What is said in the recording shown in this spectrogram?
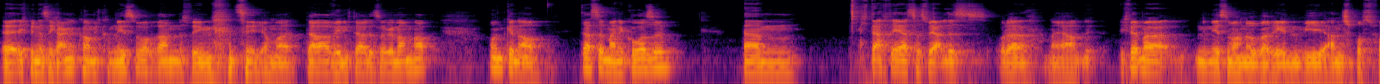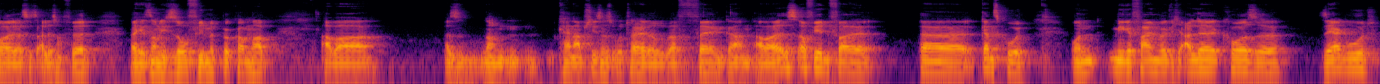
Äh, ich bin jetzt nicht angekommen, ich komme nächste Woche ran, deswegen erzähle ich auch mal da, wen ich da alles so genommen habe. Und genau, das sind meine Kurse. Ähm, ich dachte erst, das wäre alles, oder naja, ich werde mal in den nächsten Wochen darüber reden, wie anspruchsvoll das jetzt alles noch wird, weil ich jetzt noch nicht so viel mitbekommen habe, aber also noch kein abschließendes Urteil darüber fällen kann. Aber es ist auf jeden Fall äh, ganz cool. Und mir gefallen wirklich alle Kurse sehr gut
